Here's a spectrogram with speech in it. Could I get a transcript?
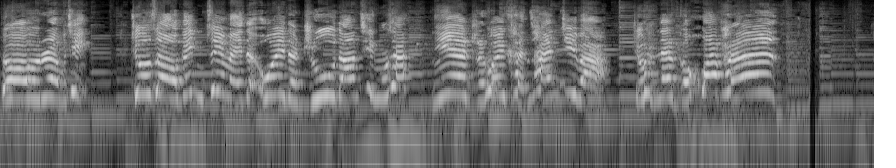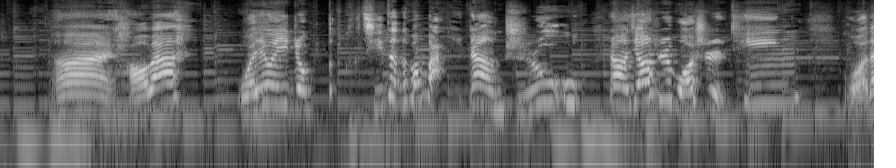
都认不清。就算我给你最美的味的植物当庆功餐，你也只会啃餐具吧？就是那个花盆。哎，好吧，我用一种奇特的方法让植物。让僵尸博士听我的，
